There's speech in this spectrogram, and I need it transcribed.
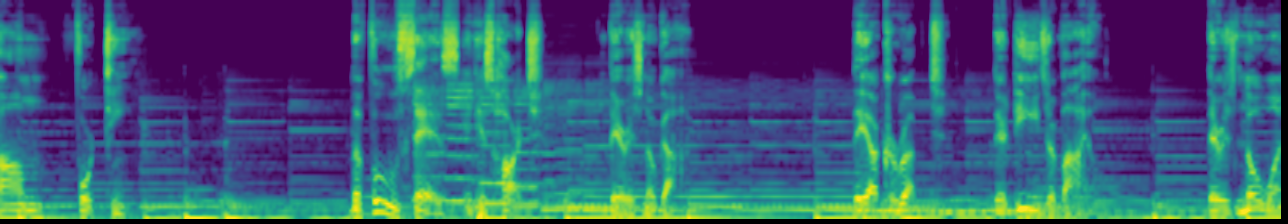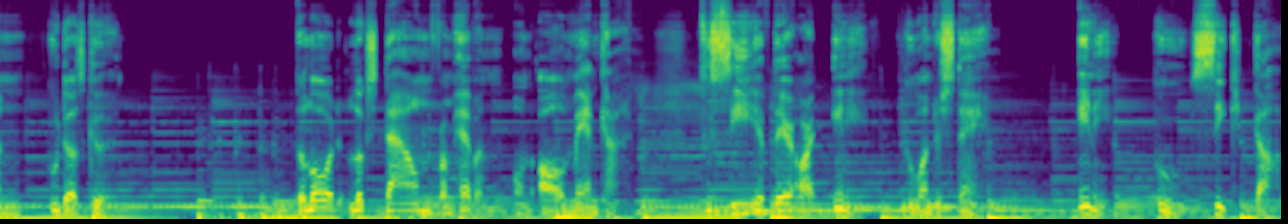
Psalm 14 The fool says in his heart, There is no God. They are corrupt, their deeds are vile. There is no one who does good. The Lord looks down from heaven on all mankind to see if there are any who understand, any who seek God.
